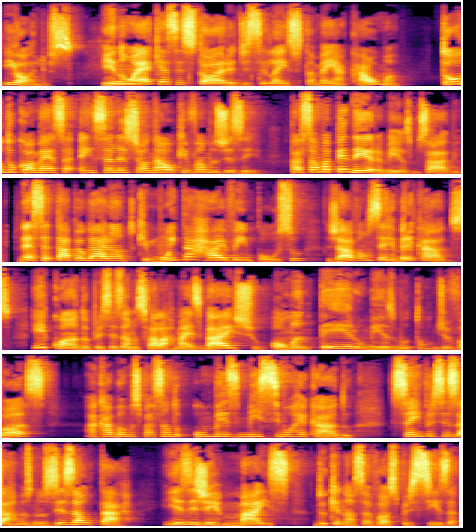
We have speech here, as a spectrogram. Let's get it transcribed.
e olhos. E não é que essa história de silêncio também acalma? Tudo começa em selecionar o que vamos dizer. Passar uma peneira mesmo, sabe? Nessa etapa eu garanto que muita raiva e impulso já vão ser brecados. E quando precisamos falar mais baixo ou manter o mesmo tom de voz, acabamos passando o mesmíssimo recado sem precisarmos nos exaltar e exigir mais do que nossa voz precisa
